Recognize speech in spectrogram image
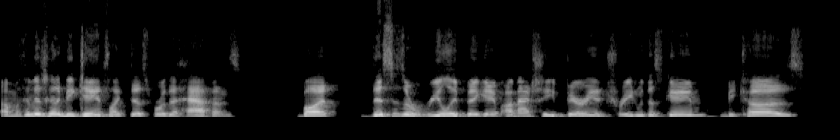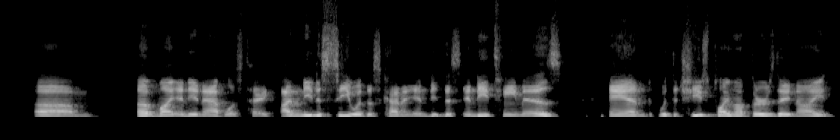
Um, I think there's going to be games like this where that happens, but this is a really big game. I'm actually very intrigued with this game because um, of my Indianapolis take. I need to see what this kind of Indy this Indy team is, and with the Chiefs playing on Thursday night,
